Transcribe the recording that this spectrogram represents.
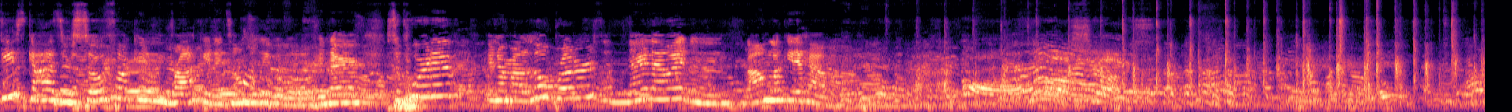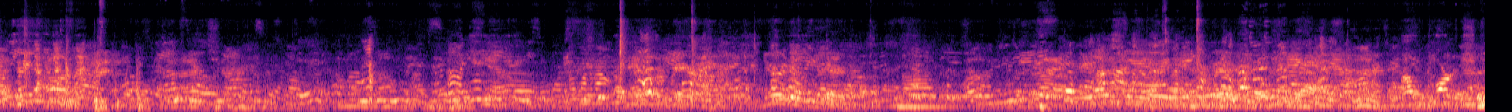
These guys are so fucking rocking. It's unbelievable. And they're supportive, and they're my little brothers, and they know it, and I'm lucky to have them. Oh, shucks. Oh, yeah. I'm parched.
